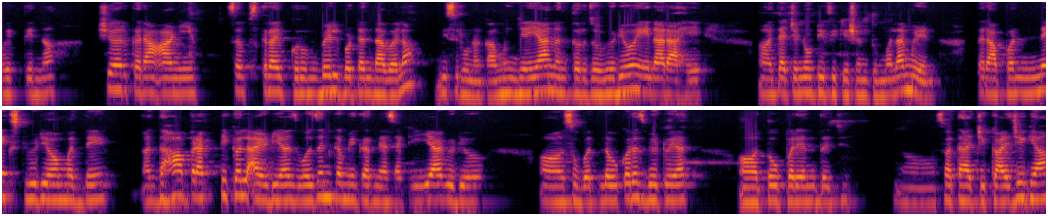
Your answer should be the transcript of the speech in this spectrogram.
व्यक्तींना शेअर करा आणि सबस्क्राईब करून बेल बटन दाबायला विसरू नका. म्हणजे यानंतर जो व्हिडिओ येणार आहे त्याचे नोटिफिकेशन तुम्हाला मिळेल. तर आपण नेक्स्ट व्हिडिओमध्ये दहा प्रॅक्टिकल आयडियाज वजन कमी करण्यासाठी या व्हिडिओ सोबत लवकरच भेटूयात. तोपर्यंत स्वतःची काळजी घ्या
